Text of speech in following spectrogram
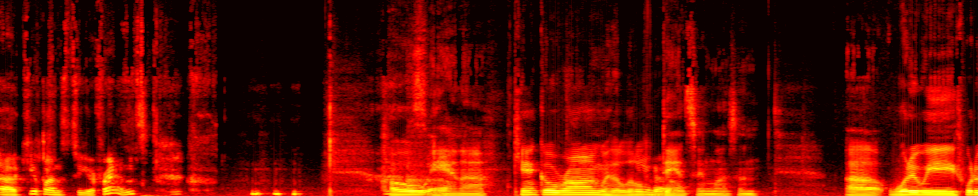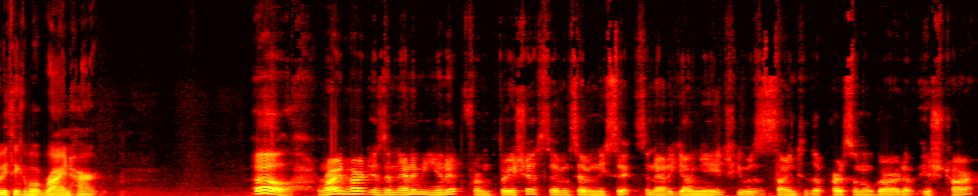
uh, coupons to your friends." oh, so- Anna, can't go wrong with a little You know. dancing lesson. Uh, what do we What do we think about Reinhardt? Oh, Reinhardt is an enemy unit from Thracia 776, and at a young age, he was assigned to the personal guard of Ishtar.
